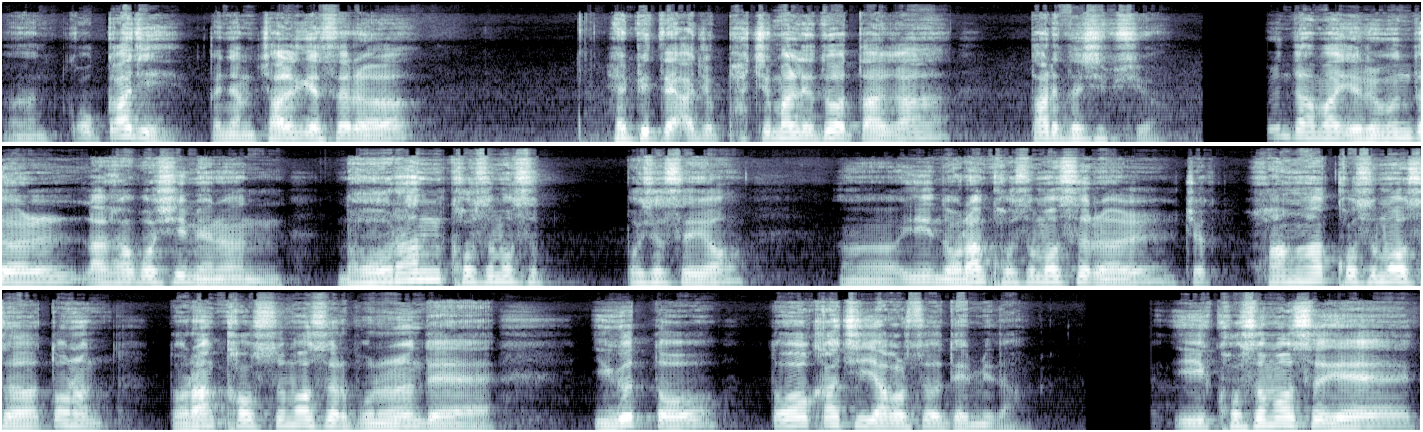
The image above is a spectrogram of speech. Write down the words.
어, 꽃까지 그냥 잘게 썰어 햇빛에 아주 바짝 말려 두었다가 달에 드십시오. 그런데 아마 여러분들 나가보시면은 노란 코스모스 보셨어요? 어, 이 노란 코스모스를 즉 황화 코스모스 또는 노란 코스모스를 부르는데 이것도 똑같이 약을 써도 됩니다. 이 코스모스의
